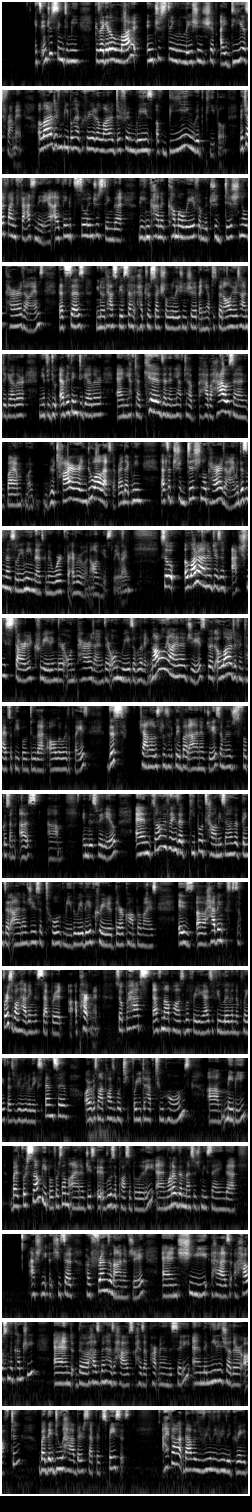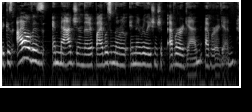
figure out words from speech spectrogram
It's interesting to me because I get a lot of interesting relationship ideas from it a lot of different people have created a lot of different ways of being with people, which I find fascinating. I think it's so interesting that we can kind of come away from the traditional paradigms that says, you know, it has to be a heterosexual relationship and you have to spend all your time together and you have to do everything together and you have to have kids and then you have to have, have a house and buy a, retire and do all that stuff, right? Like, I mean, that's a traditional paradigm. It doesn't necessarily mean that's going to work for everyone, obviously, right? So a lot of INFJs have actually started creating their own paradigms, their own ways of living. Not only INFJs, but a lot of different types of people do that all over the place. This channel is specifically about INFJs, so I'm going to just focus on us um, in this video. And some of the things that people tell me, some of the things that INFJs have told me, the way they've created their compromise is uh, having, first of all, having a separate uh, apartment. So perhaps that's not possible for you guys if you live in a place that's really, really expensive, or if it's not possible to, for you to have two homes, um, maybe. But for some people, for some INFJs, it was a possibility. And one of them messaged me saying that actually, she said her friend's an INFJ, and she has a house in the country, and the husband has a house, has an apartment in the city, and they meet each other often, but they do have their separate spaces. I thought that was really, really great because I always imagined that if I was in a, in a relationship ever again, ever again,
